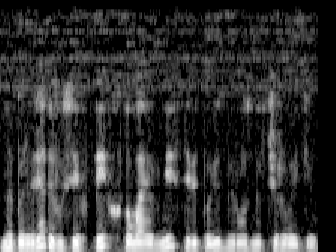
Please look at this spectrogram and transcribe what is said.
Не перевіряти ж усіх тих, хто має в місті відповідний розмір черевиків.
